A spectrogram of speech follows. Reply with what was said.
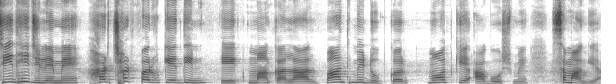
सीधी ज़िले में हर छठ पर्व के दिन एक माँ का लाल बाँध में डूबकर मौत के आगोश में समा गया।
